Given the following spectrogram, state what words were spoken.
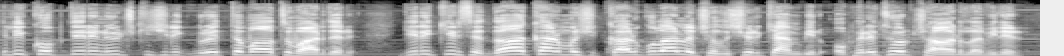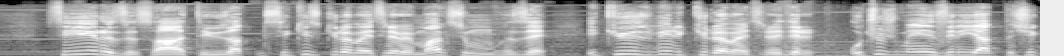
Helikopterin 3 kişilik mürettebatı vardır. Gerekirse daha karmaşık kargolarla çalışırken bir operatör çağrılabilir. Seyir hızı saatte 168 km ve maksimum hızı 201 kilometredir. Uçuş menzili yaklaşık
